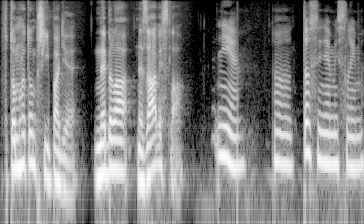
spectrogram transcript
v tomhletom případě nebyla nezávislá? Nie, to si nemyslím.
